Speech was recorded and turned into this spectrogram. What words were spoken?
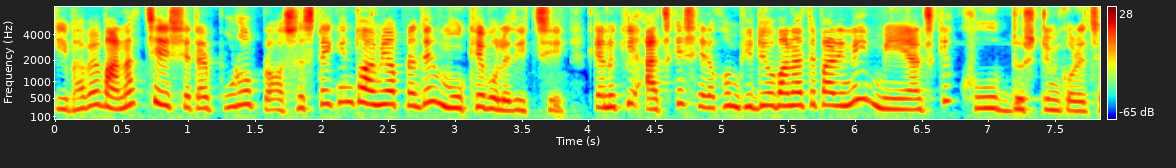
কীভাবে বানাচ্ছে সেটার পুরো প্রসেসটাই কিন্তু আমি আপনাদের মুখে বলে দিচ্ছি। কেন কি আজকে সেরকম ভিডিও বানাতে পারিনি, মেয়ে আজকে খুব দুষ্টিম করেছে।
